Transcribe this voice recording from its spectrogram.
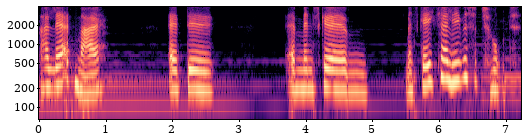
har lært mig, at, øh, at man, skal, man skal ikke tage livet så tungt.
